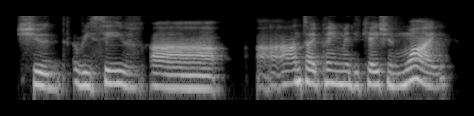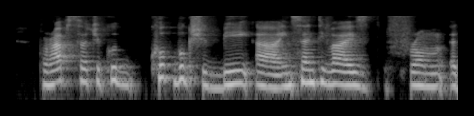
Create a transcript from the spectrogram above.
should receive uh, anti-pain medication. Why? Perhaps such a cook- cookbook should be uh, incentivized from a,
